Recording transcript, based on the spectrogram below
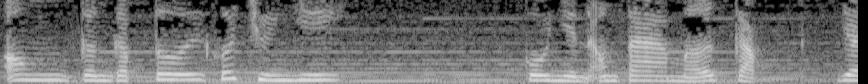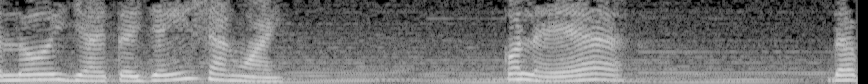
Ông cần gặp tôi có chuyện gì? Cô nhìn ông ta mở cặp và lôi vài tờ giấy ra ngoài. Có lẽ đã,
